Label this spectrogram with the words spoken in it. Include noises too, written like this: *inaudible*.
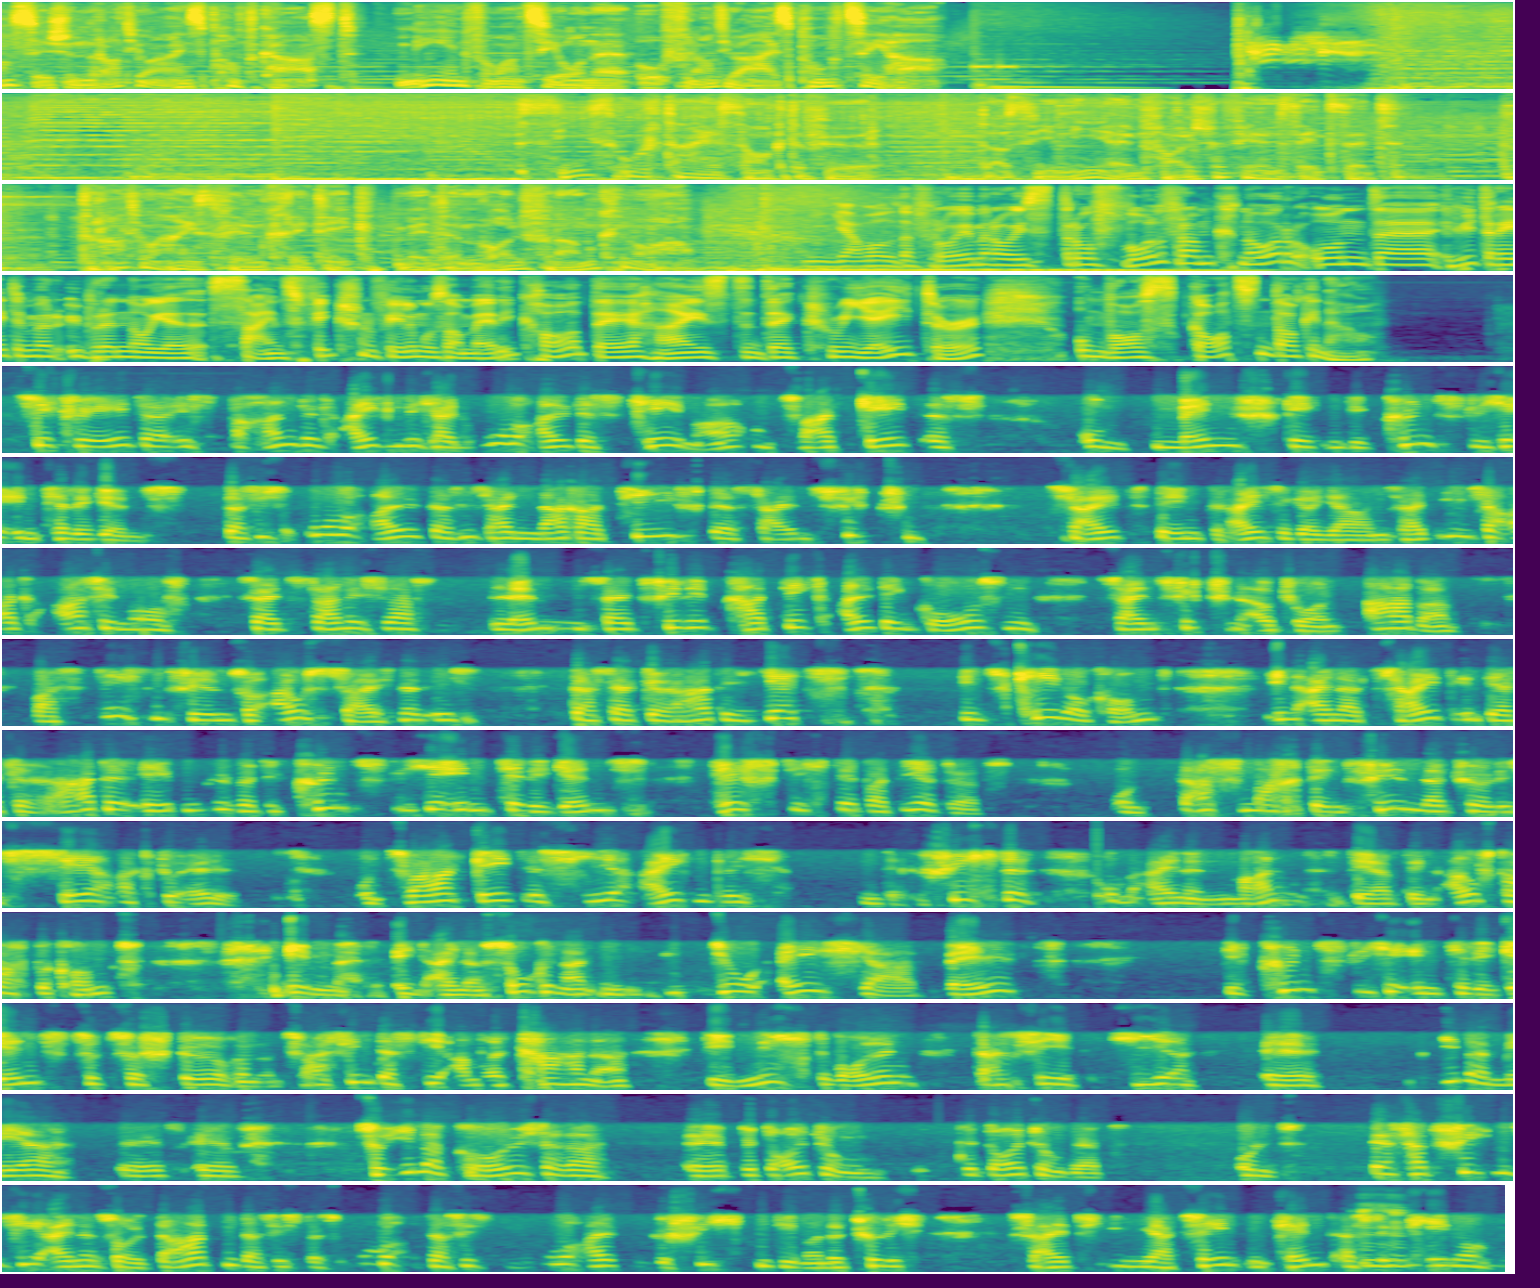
Das ist ein Radio 1 Podcast. Mehr Informationen auf radio1.ch. Sein Urteil sorgt dafür, dass Sie nie im falschen Film sitzen. Die Radio 1 Filmkritik mit dem Wolfram Knorr. Jawohl, da freuen wir uns drauf. Wolfram Knorr. Und äh, heute reden wir über einen neuen Science-Fiction-Film aus Amerika. Der heißt The Creator. Um was geht es denn da genau? Creator ist behandelt eigentlich ein uraltes Thema. Und zwar geht es um Mensch gegen die künstliche Intelligenz. Das ist uralt, das ist ein Narrativ der Science Fiction seit den 30er Jahren, seit Isaac Asimov, seit Stanislav Lem, seit Philipp K. Dick, all den großen Science-Fiction-Autoren. Aber was diesen Film so auszeichnet, ist, dass er gerade jetzt ins Kino kommt, in einer Zeit, in der gerade eben über die künstliche Intelligenz heftig debattiert wird. Und das macht den Film natürlich sehr aktuell. Und zwar geht es hier eigentlich in der Geschichte um einen Mann, der den Auftrag bekommt, im, in einer sogenannten New Asia-Welt die künstliche Intelligenz zu zerstören. Und zwar sind das die Amerikaner, die nicht wollen, dass sie hier äh, immer mehr äh, äh, zu immer größerer äh, Bedeutung, Bedeutung wird. Und deshalb schicken sie einen Soldaten, das ist das Ur, das ist die uralten Geschichten, die man natürlich seit Jahrzehnten kennt aus mhm. dem Kino,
